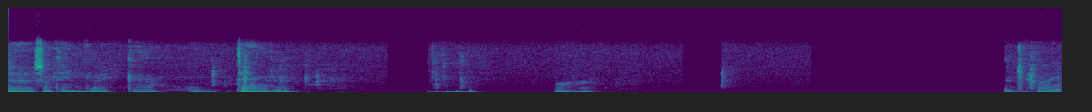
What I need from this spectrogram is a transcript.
uh, something like uh, 10 or uh, Thirty-five,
